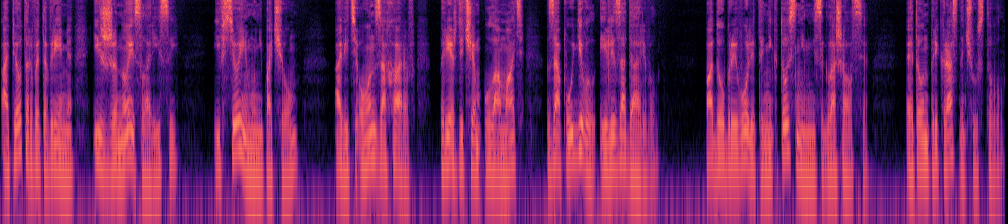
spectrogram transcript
А Петр в это время и с женой, и с Ларисой. И все ему нипочем. А ведь он, Захаров, прежде чем уломать, запугивал или задаривал. По доброй воле-то никто с ним не соглашался. Это он прекрасно чувствовал.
